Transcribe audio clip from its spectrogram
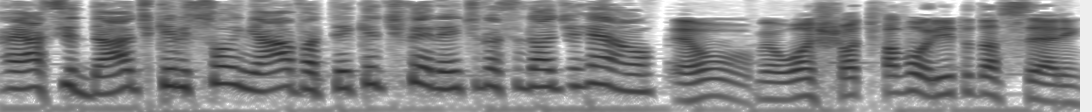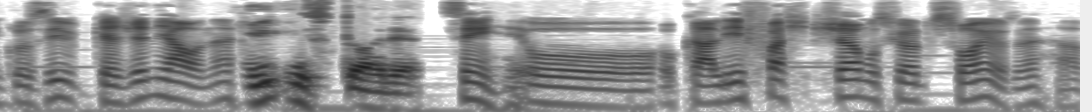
é a cidade que ele sonhava ter, que é diferente da cidade real. É o meu one shot favorito da série, inclusive, porque é genial, né? Que história. Sim, o, o Califa chama o Senhor dos Sonhos, né? A-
